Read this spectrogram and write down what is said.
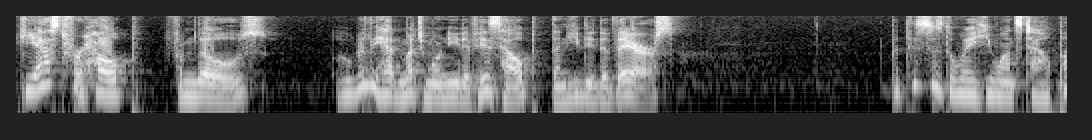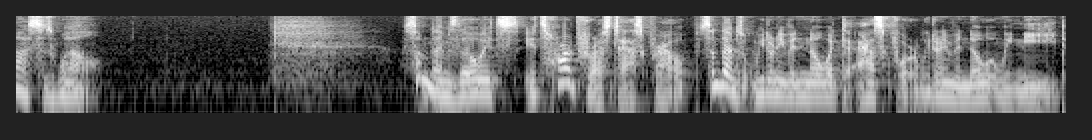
he asked for help from those who really had much more need of his help than he did of theirs. But this is the way he wants to help us as well. Sometimes, though, it's, it's hard for us to ask for help. Sometimes we don't even know what to ask for, we don't even know what we need.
